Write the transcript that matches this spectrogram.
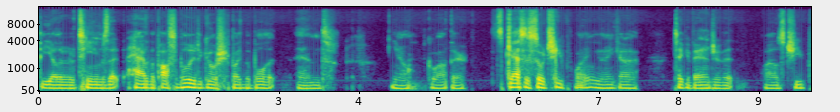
the other teams that have the possibility to go should bite the bullet and you know go out there. Gas is so cheap. Why you know you gotta take advantage of it while it's cheap.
